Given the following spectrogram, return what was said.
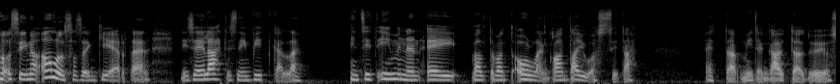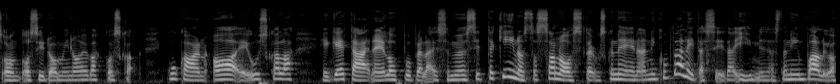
jo siinä alussa sen kierteen, niin se ei lähtisi niin pitkälle. Sitten ihminen ei välttämättä ollenkaan tajua sitä että miten käyttäytyy, jos on tosi dominoiva, koska kukaan A ei uskalla ja ketään ei loppupeleissä myös sitten kiinnosta sanoa sitä, koska ne ei enää niin kuin välitä siitä ihmisestä niin paljon,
